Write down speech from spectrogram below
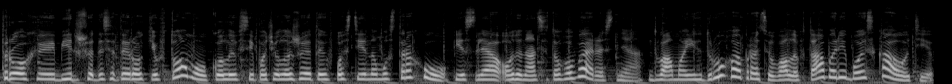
Трохи більше 10 років тому, коли всі почали жити в постійному страху, після 11 вересня, два моїх друга працювали в таборі бойскаутів.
